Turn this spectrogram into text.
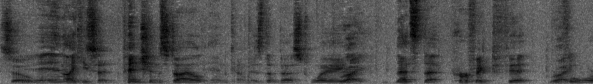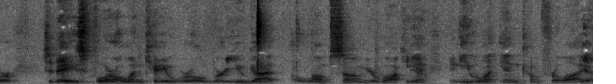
So And like you said, pension styled income is the best way. Right. That's that perfect fit Right. for today's 401k world where you got a lump sum you're walking in and you want income for life. Yeah.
